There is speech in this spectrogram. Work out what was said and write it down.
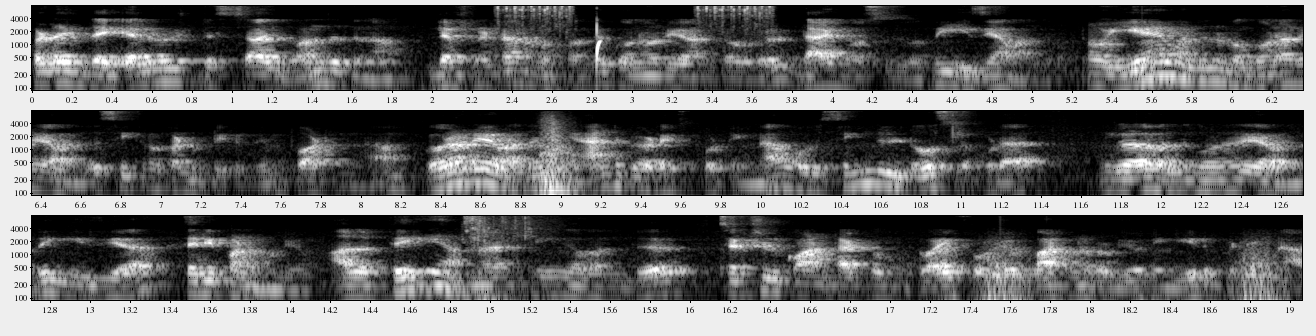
பட் இந்த எல்லோயிஷ் டிஸ்சார்ஜ் வந்ததுன்னா டெஃபினட்டாக நமக்கு வந்து கொனோரியான்ற ஒரு டயக்னோசிஸ் வந்து ஈஸியாக வந்துடும் ஏன் வந்து நம்ம கொனோரியா வந்து சீக்கிரம் கண்டுபிடிக்கிறது இம்பார்ட்டன்ட்னா கொனோரியா வந்து நீங்கள் ஆன்டிபயோட்டிக்ஸ் போட்டிங்கன்னா ஒரு சிங்கிள் டோஸில் கூட உங்களால் வந்து குணரியா வந்து ஈஸியாக சரி பண்ண முடியும். அதை தெரியாமல் நீங்கள் வந்து செக்ஷுவல் கான்டாக்ட் உங்கள் ஒய்ஃபோடையோ பார்ட்னரோடையோ நீங்கள் ஈடுபட்டீங்கன்னா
